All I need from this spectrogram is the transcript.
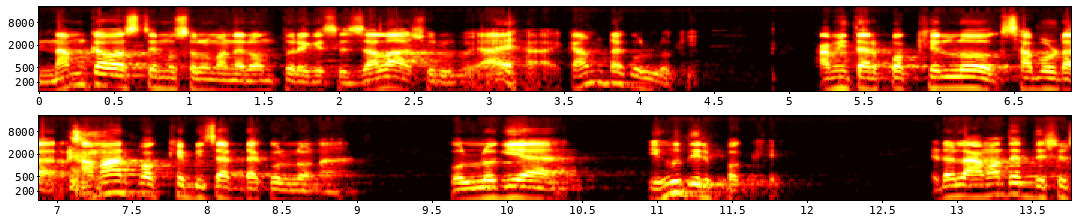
নামকা আসতে মুসলমানের অন্তরে গেছে জ্বালা শুরু হয়ে, আয় হায়, কামটা করল কি? আমি তার পক্ষের লোক সাবোডার আমার পক্ষে বিচারটা করল না। করল গিয়া ইহুদির পক্ষে। এটা হলো আমাদের দেশের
